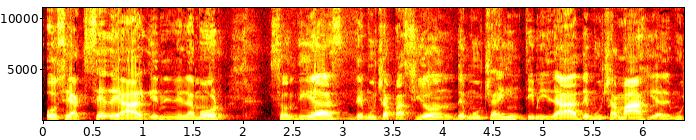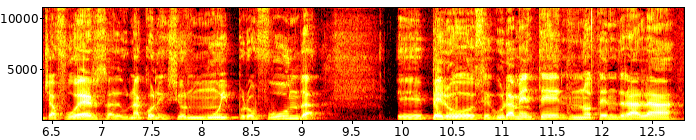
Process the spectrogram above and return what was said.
o se accede a alguien en el amor, son días de mucha pasión, de mucha intimidad, de mucha magia, de mucha fuerza, de una conexión muy profunda. Eh, pero seguramente no tendrá la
